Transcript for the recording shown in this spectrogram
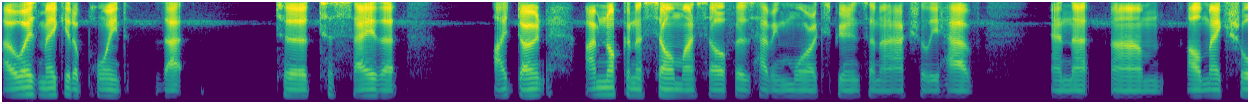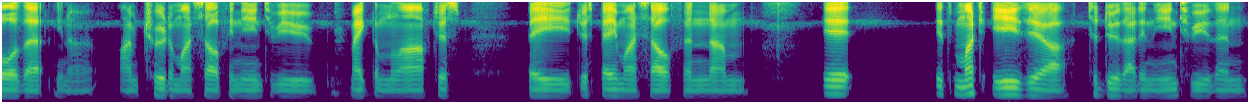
I always make it a point that to to say that I don't I'm not going to sell myself as having more experience than I actually have and that um, I'll make sure that you know I'm true to myself in the interview make them laugh just be just be myself and um, it it's much easier to do that in the interview than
